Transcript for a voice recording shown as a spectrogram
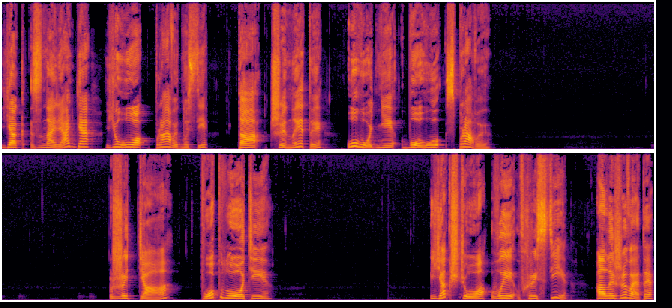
як знаряддя Його праведності та чинити угодні Богу справи. Життя по плоті. Якщо ви в Христі, але живете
